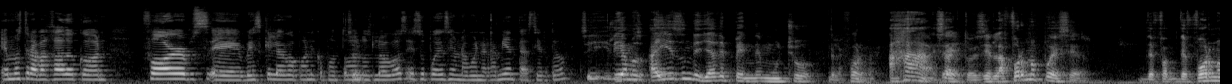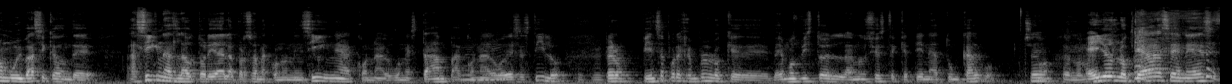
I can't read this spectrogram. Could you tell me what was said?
hemos trabajado con Forbes, eh, ves que luego pone como todos Sí. los logos, eso puede ser una buena herramienta, ¿cierto? Sí, digamos, ahí es donde ya depende mucho De la forma. Ajá, exacto. Es decir, la forma puede ser de, de forma muy básica donde asignas la autoridad de la persona con una insignia, con alguna estampa, con algo de ese estilo. Pero piensa, por ejemplo, en lo que hemos visto el anuncio este que tiene Atún Calvo. Sí. Ellos lo que hacen Es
